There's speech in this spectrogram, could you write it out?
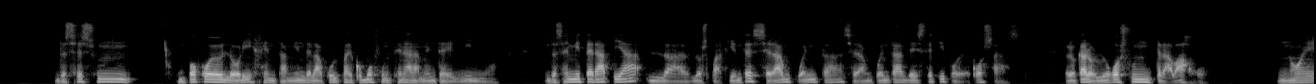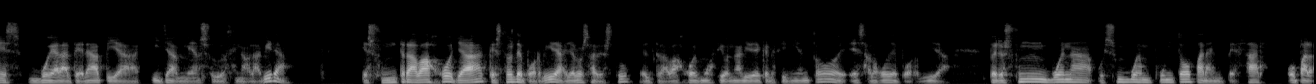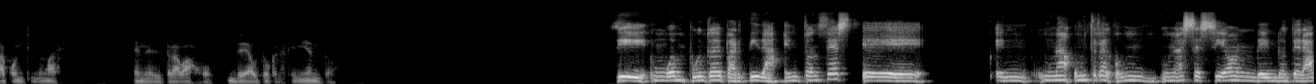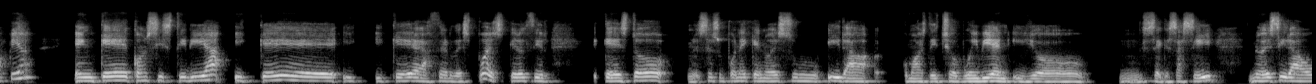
Entonces es un, poco el origen también de la culpa y cómo funciona la mente del niño. Entonces en mi terapia los pacientes se dan cuenta, se dan cuenta de este tipo de cosas. Pero claro, luego es un trabajo. No es voy a la terapia y ya me han solucionado la vida. Es un trabajo ya que esto es de por vida, ya lo sabes tú. El trabajo emocional y de crecimiento es algo de por vida. Pero es un, buena, es un buen punto para empezar o para continuar en el trabajo de autocrecimiento. Sí, un buen punto de partida. Entonces, eh, en una, una, sesión de hipnoterapia, ¿en qué consistiría y qué, y, qué hacer después? Quiero decir, que esto se supone que no es un ir a, como has dicho muy bien, y yo mm, sé que es así, no es ir a,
